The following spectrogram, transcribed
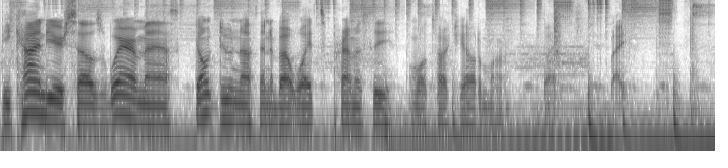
be kind to yourselves, wear a mask, don't do nothing about white supremacy, and we'll talk to y'all tomorrow. Bye. Bye.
